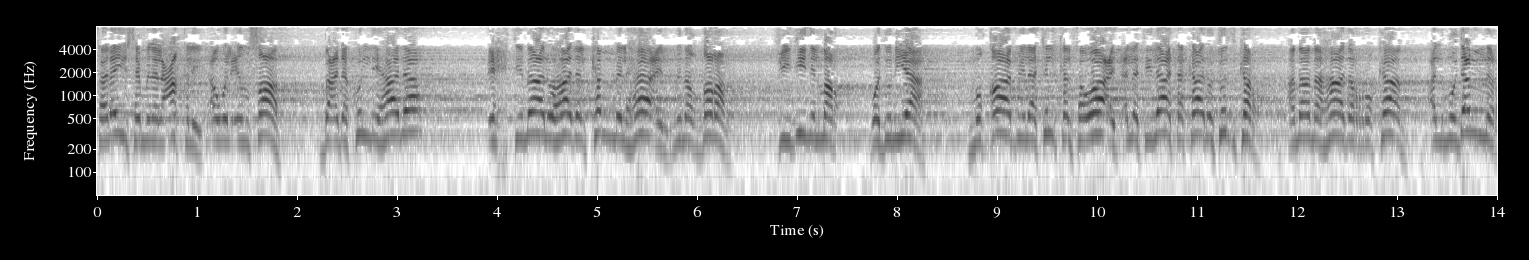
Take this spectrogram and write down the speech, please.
فليس من العقل أو الإنصاف بعد كل هذا احتمال هذا الكم الهائل من الضرر في دين المرء ودنياه مقابل تلك الفوائد التي لا تكاد تذكر أمام هذا الركام المدمر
